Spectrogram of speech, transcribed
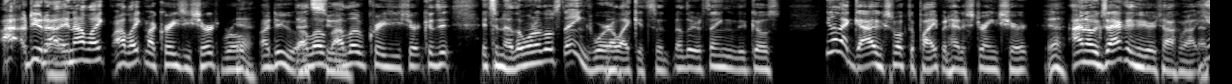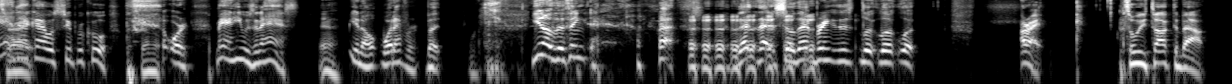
I, dude, I, and I like I like my crazy shirt, bro. Yeah. I do. I love who- I love crazy shirt because it it's another one of those things where like it's another thing that goes. You know that guy who smoked a pipe and had a strange shirt. Yeah. I know exactly who you're talking about. That's yeah, that guy was super cool. or man, he was an ass. Yeah. You know, whatever. But you know the thing. that, that, so that brings this. Look, look, look. All right. So we've talked about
